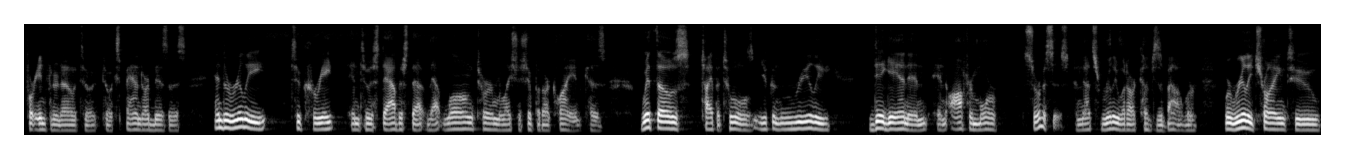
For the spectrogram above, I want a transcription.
for Infinite O to to expand our business and to really to create and to establish that that long-term relationship with our client because with those type of tools you can really dig in and, and offer more services. And that's really what our company is about. We're we're really trying to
